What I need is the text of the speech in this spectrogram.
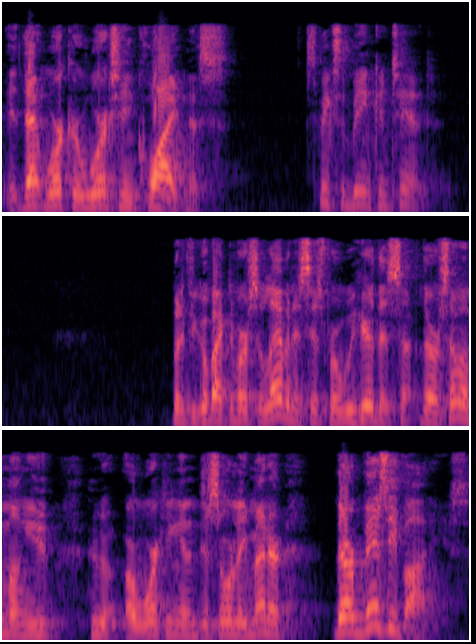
that worker works in quietness. Speaks of being content. But if you go back to verse 11, it says, For we hear that some, there are some among you who are working in a disorderly manner. There are busybodies.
